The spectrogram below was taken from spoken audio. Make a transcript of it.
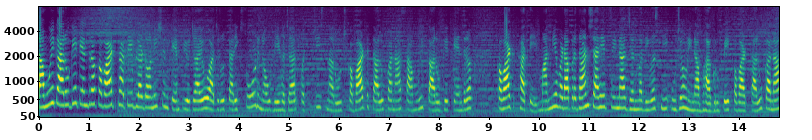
સામૂહિક આરોગ્ય કેન્દ્ર કવાટ ખાતે બ્લડ ડોનેશન કેમ્પ યોજાયો. આજરોજ તારીખ સોળ નવ બે હજાર પચીસના રોજ કવાટ તાલુકાના સામૂહિક આરોગ્ય કેન્દ્ર કવાટ ખાતે માન્ય વડાપ્રધાન સાહેબશ્રીના જન્મદિવસની ઉજવણીના ભાગરૂપે કવાટ તાલુકાના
